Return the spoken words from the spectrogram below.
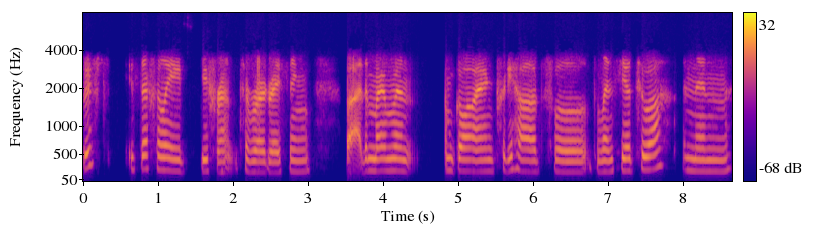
Zwift is definitely different to road racing, but at the moment I'm going pretty hard for the Valencia tour, and then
